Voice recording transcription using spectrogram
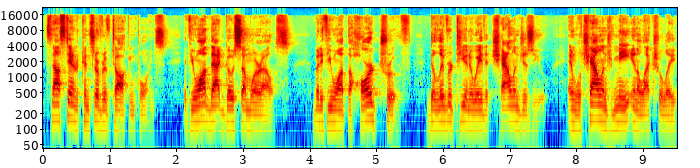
It's not standard conservative talking points. If you want that, go somewhere else. But if you want the hard truth, delivered to you in a way that challenges you and will challenge me intellectually,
